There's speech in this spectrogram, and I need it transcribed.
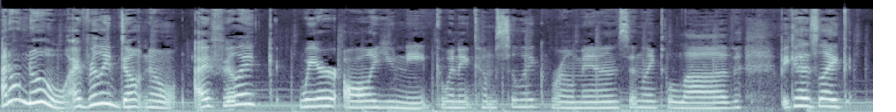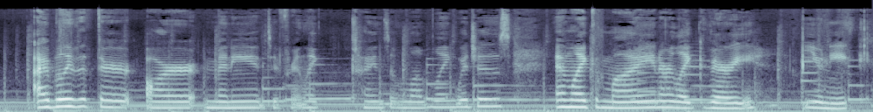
I don't know. I really don't know. I feel like we're all unique when it comes to like romance and like love because like I believe that there are many different like kinds of love languages and like mine are like very unique.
